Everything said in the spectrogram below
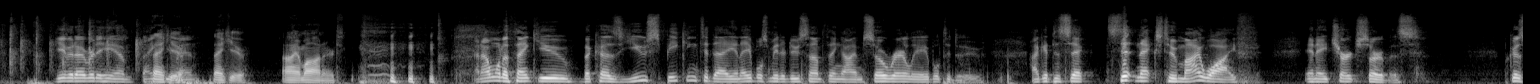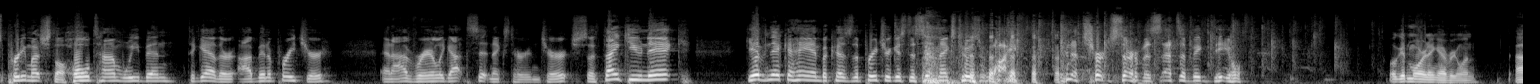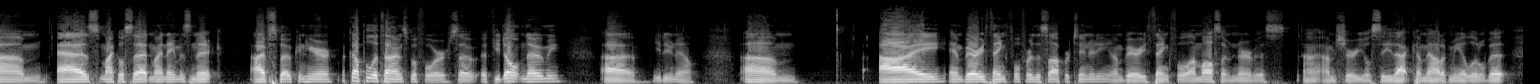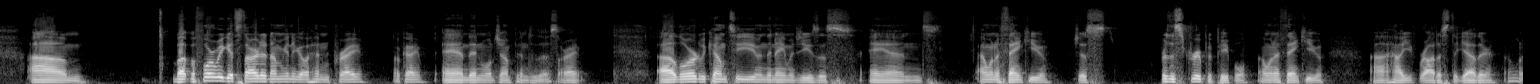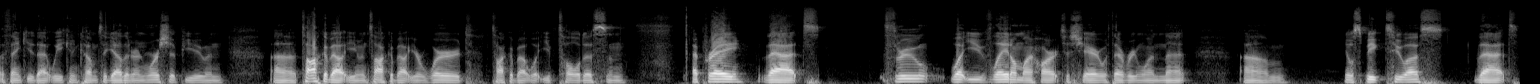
give it over to him. Thank, Thank you, you. man. Thank you. I am honored. And I want to thank you because you speaking today enables me to do something I'm so rarely able to do. I get to sit, sit next to my wife in a church service because pretty much the whole time we've been together, I've been a preacher and I've rarely got to sit next to her in church. So thank you, Nick. Give Nick a hand because the preacher gets to sit next to his wife in a church service. That's a big deal. Well, good morning, everyone. Um, as Michael said, my name is Nick. I've spoken here a couple of times before, so if you don't know me, uh, you do now. Um, I am very thankful for this opportunity. I'm very thankful. I'm also nervous. Uh, I'm sure you'll see that come out of me a little bit. Um, but before we get started, I'm going to go ahead and pray, okay? And then we'll jump into this, all right? Uh, Lord, we come to you in the name of Jesus, and I want to thank you just for this group of people. I want to thank you uh, how you've brought us together. I want to thank you that we can come together and worship you and uh, talk about you and talk about your word, talk about what you've told us. And I pray that through what you've laid on my heart to share with everyone, that um, you'll speak to us, that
